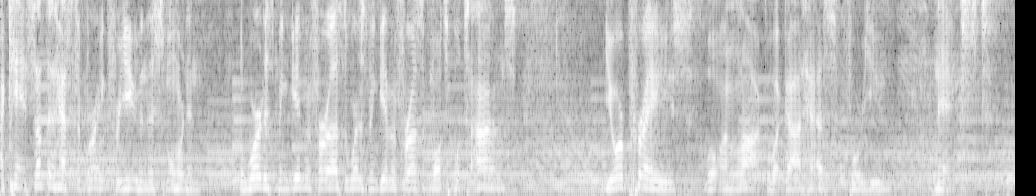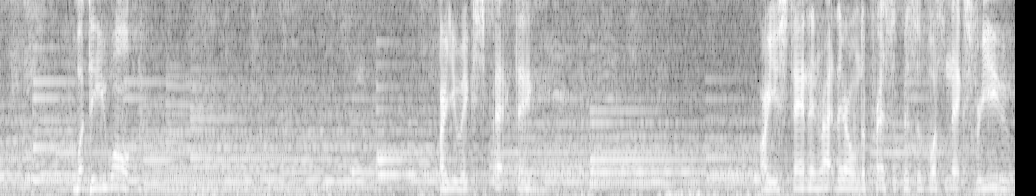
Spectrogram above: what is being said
I can't. Something has to break for you in this morning. The word has been given for us. The word has been given for us multiple times. Your praise will unlock what God has for you next. What do you want? Are you expecting? Are you standing right there on the precipice of what's next for you?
